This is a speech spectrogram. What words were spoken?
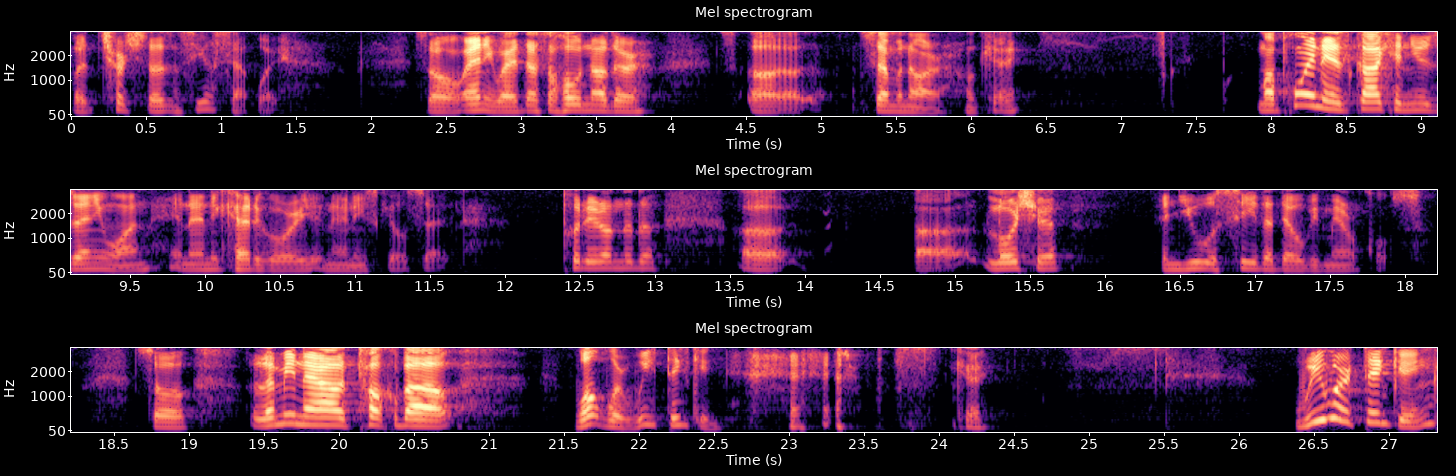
But church doesn't see us that way. So anyway, that's a whole nother uh, seminar, okay? My point is, God can use anyone in any category, in any skill set. Put it under the uh, uh, lordship, and you will see that there will be miracles. So let me now talk about what were we thinking. okay. We were thinking,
